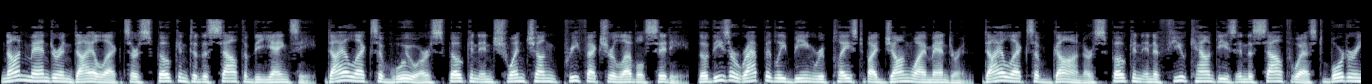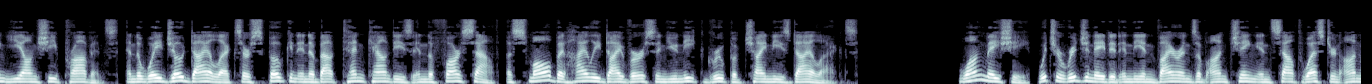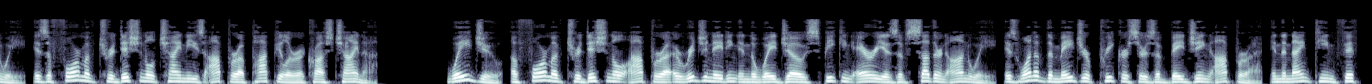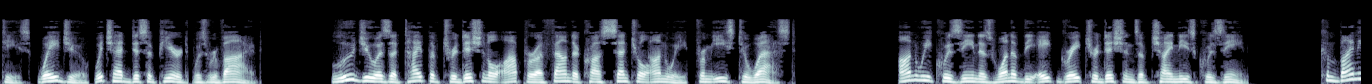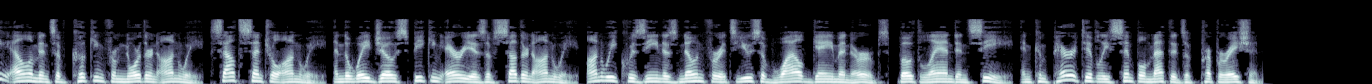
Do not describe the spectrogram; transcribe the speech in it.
Non-Mandarin dialects are spoken to the south of the Yangtze. Dialects of Wu are spoken in Xuancheng prefecture-level city, though these are rapidly being replaced by Zhonghuai Mandarin. Dialects of Gan are spoken in a few counties in the southwest bordering Jiangxi province, and the Huizhou dialects are spoken in about 10 counties in the far south, a small but highly diverse and unique group of Chinese dialects. Wangmeishi, which originated in the environs of Anqing in southwestern Anhui, is a form of traditional Chinese opera popular across China. Huiju, a form of traditional opera originating in the Huizhou-speaking areas of southern Anhui, is one of the major precursors of Beijing opera. In the 1950s, Huiju, which had disappeared, was revived. Luju is a type of traditional opera found across central Anhui, from east to west. Anhui cuisine is one of the eight great traditions of Chinese cuisine. Combining elements of cooking from northern Anhui, south-central Anhui, and the Huizhou-speaking areas of southern Anhui, Anhui cuisine is known for its use of wild game and herbs, both land and sea, and comparatively simple methods of preparation.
